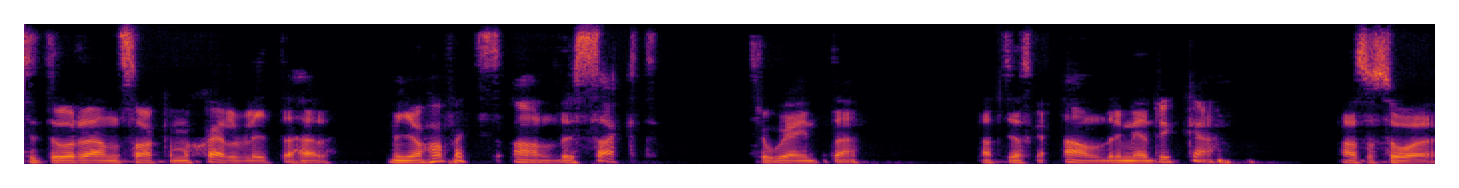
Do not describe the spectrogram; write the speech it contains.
suttit och rannsakat mig själv lite här men jag har faktiskt aldrig sagt, tror jag inte, att jag ska aldrig mer dricka. Alltså så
